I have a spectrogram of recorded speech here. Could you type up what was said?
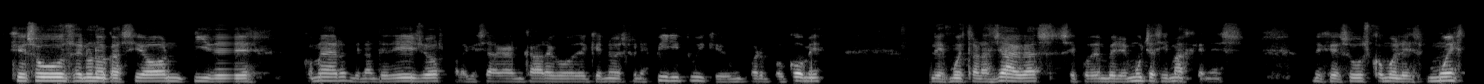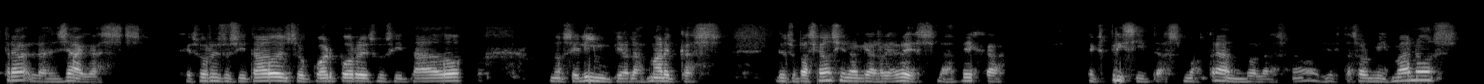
Jesús en una ocasión pide comer delante de ellos para que se hagan cargo de que no es un espíritu y que un cuerpo come. Les muestra las llagas, se pueden ver en muchas imágenes de Jesús cómo les muestra las llagas. Jesús resucitado en su cuerpo resucitado no se limpia las marcas de su pasión, sino que al revés, las deja explícitas, mostrándolas. Estas son mis manos,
